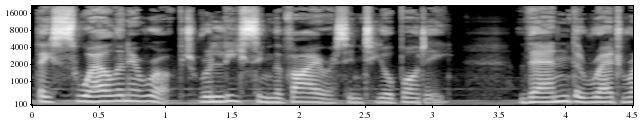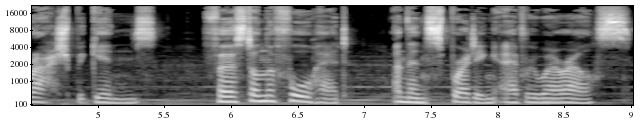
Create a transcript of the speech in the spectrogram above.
They swell and erupt, releasing the virus into your body. Then the red rash begins, first on the forehead and then spreading everywhere else.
